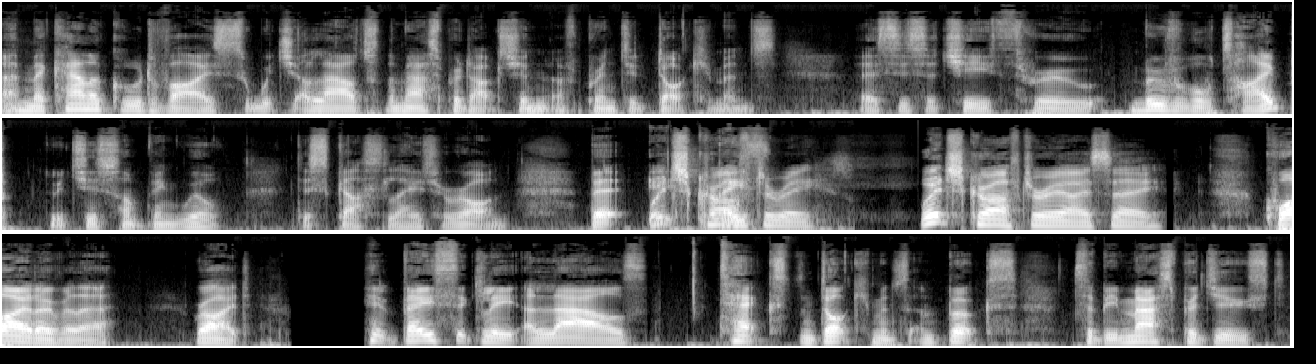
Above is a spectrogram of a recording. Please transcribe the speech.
a mechanical device which allows the mass production of printed documents. This is achieved through movable type, which is something we'll discuss later on. But witchcraftery, witchcraftery, I say. Quiet over there. Right. It basically allows text and documents and books to be mass produced,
